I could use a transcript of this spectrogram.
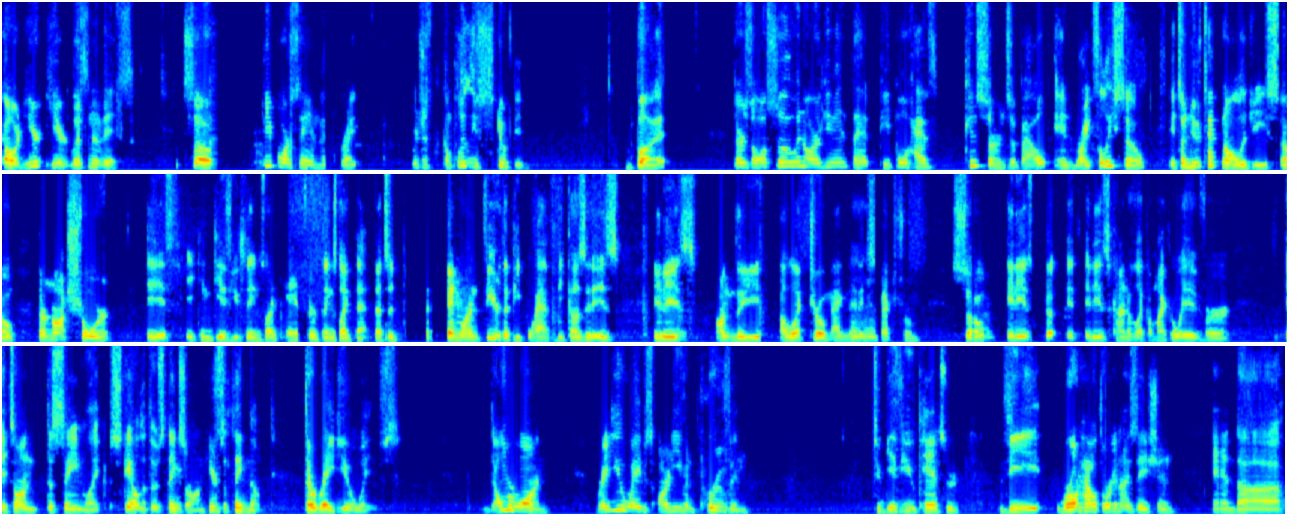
Oh, and here, here, listen to this. So, people are saying this, right? Which is completely stupid. But there's also an argument that people have concerns about, and rightfully so. It's a new technology, so they're not sure if it can give you things like cancer, things like that. That's a, a genuine fear that people have because it is, it is on the electromagnetic Mhm. spectrum. So it is, it, it is kind of like a microwave, or it's on the same like scale that those things are on. Here's the thing, though: they're radio waves. number one, radio waves aren't even proven to give you cancer. The World Health Organization and uh,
